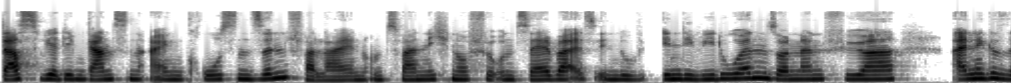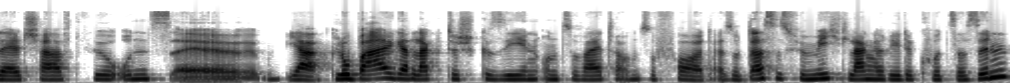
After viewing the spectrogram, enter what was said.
dass wir dem Ganzen einen großen Sinn verleihen. Und zwar nicht nur für uns selber als Individuen, sondern für eine Gesellschaft, für uns, äh, ja, global galaktisch gesehen und so weiter und so fort. Also das ist für mich lange Rede, kurzer Sinn.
